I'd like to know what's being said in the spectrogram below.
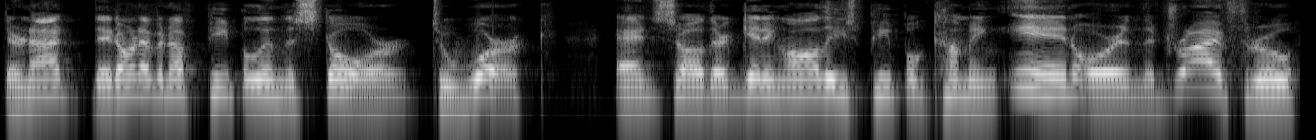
they're not they don't have enough people in the store to work and so they're getting all these people coming in or in the drive-through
